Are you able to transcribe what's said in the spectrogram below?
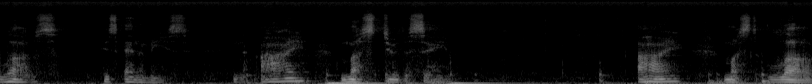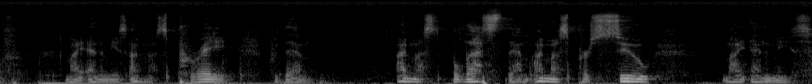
loves his enemies, and I must do the same. I must love my enemies. I must pray for them. I must bless them. I must pursue my enemies.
